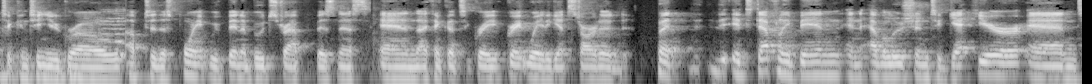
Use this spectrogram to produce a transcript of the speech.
to continue to grow. Up to this point, we've been a bootstrap business, and I think that's a great, great way to get started but it's definitely been an evolution to get here. And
